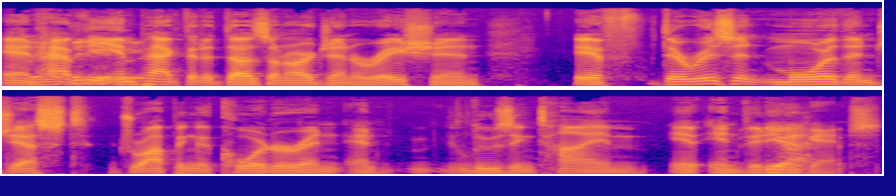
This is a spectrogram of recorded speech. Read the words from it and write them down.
and have the impact that it does on our generation if there isn't more than just dropping a quarter and, and losing time in, in video yeah. games,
